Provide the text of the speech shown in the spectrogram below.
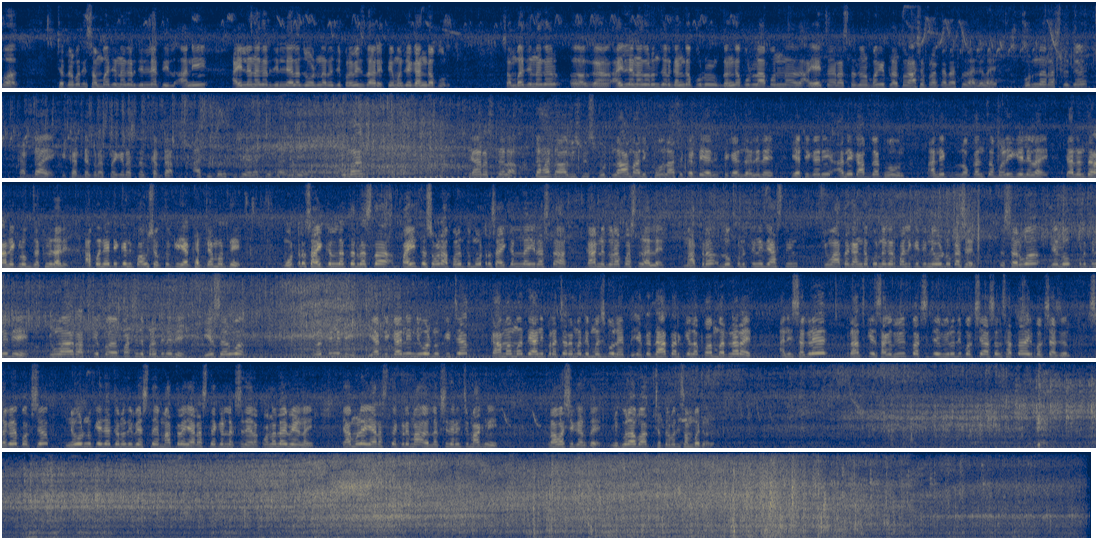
भाग छत्रपती संभाजीनगर जिल्ह्यातील आणि अहिल्यानगर जिल्ह्याला जोडणारे जे प्रवेशद्वार आहे ते म्हणजे गंगापूर. संभाजीनगर अहिल्यानगरून ग- जर गंगापूर गंगापूरला आपण यायचा रस्ता जर बघितला तर अशा प्रकारे रस्ता झालेला आहे. पूर्ण रस्त्याचं खड्डा आहे की खड्ड्यात रस्ता की रस्त्यात खड्डा अशी परिस्थिती या रस्त्यात झालेली आहे. किमान या रस्त्याला दहा दहा वीस वीस फूट लांब आणि खोल असे खड्डे या ठिकाणी झालेले आहे. या ठिकाणी अनेक अपघात होऊन अनेक लोकांचा बळी गेलेला आहे. त्यानंतर अनेक लोक जखमी झाले. आपण या ठिकाणी पाहू शकतो की या खड्ड्यामध्ये मोटरसायकलला तर रस्ता पायी तर सोडा परंतु मोटरसायकललाही रस्ता काढणे दुरापास्त झाले आहेत मात्र लोकप्रतिनिधी असतील किंवा आता गंगापूर नगरपालिकेची निवडणूक असेल तर सर्व जे लोकप्रतिनिधी आहे किंवा राजकीय प- पक्षाचे प्रतिनिधी हे सर्व प्रतिनिधी या ठिकाणी निवडणुकीच्या कामामध्ये आणि प्रचारामध्ये मशगूल आहेत. एक दहा तारखेला फॉर्म भरणार आहेत. आणि सगळे राजकीय सगळे विविध पक्षाचे विरोधी पक्ष असेल सत्ताधारी पक्ष असेल सगळे पक्ष निवडणुकी ज्याच्यामध्ये व्यस्त आहे मात्र या रस्त्याकडे लक्ष द्यायला कोणालाही वेळ नाही. त्यामुळे या रस्त्याकडे मा लक्ष देण्याची मागणी प्रवासी करत आहे मी गुलाबाग छत्रपती संभाजीनगर.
